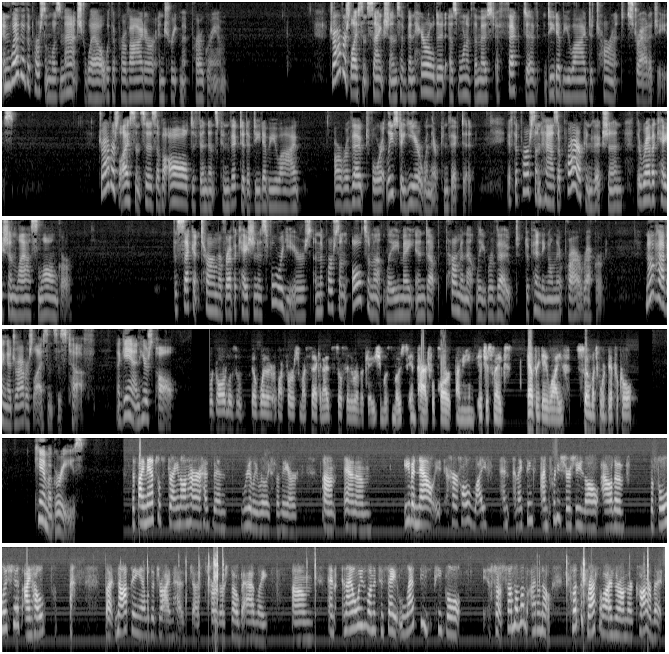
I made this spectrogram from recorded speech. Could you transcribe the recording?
and whether the person was matched well with a provider and treatment program. Driver's license sanctions have been heralded as one of the most effective DWI deterrent strategies. Driver's licenses of all defendants convicted of DWI are revoked for at least a year when they're convicted. If the person has a prior conviction, the revocation lasts longer. The second term of revocation is four years, and the person ultimately may end up permanently revoked, depending on their prior record. Not having a driver's license is tough. Again, here's Paul. Regardless of, of whether it was my first or my second, I'd still say the revocation was the most impactful part. I mean, it just makes everyday life so much more difficult. Kim agrees. The financial strain on her has been really, really severe um, and um, even now, it, her whole life, and, and I think I'm pretty sure she's all out of the foolishness. I hope, but not being able to drive has just hurt her so badly. Um, and and I always wanted to say, let these people. So some of them, I don't know, put the breathalyzer on their car, but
